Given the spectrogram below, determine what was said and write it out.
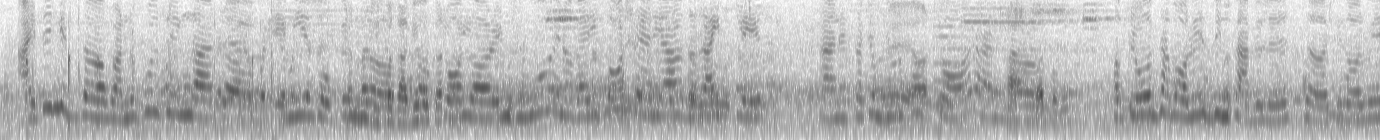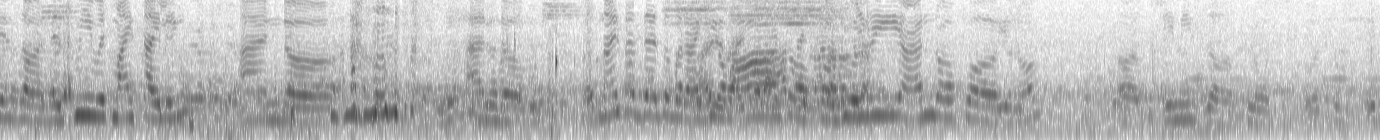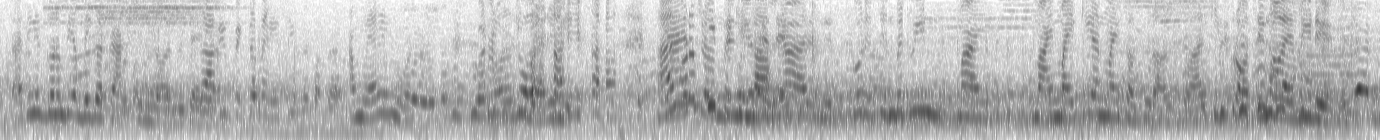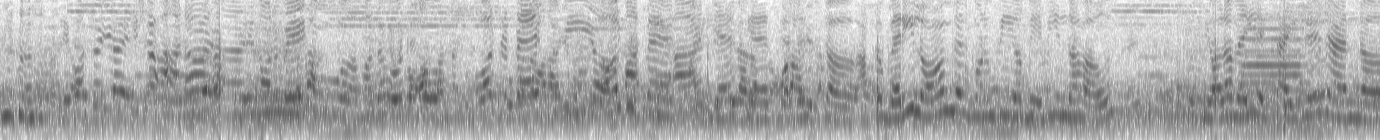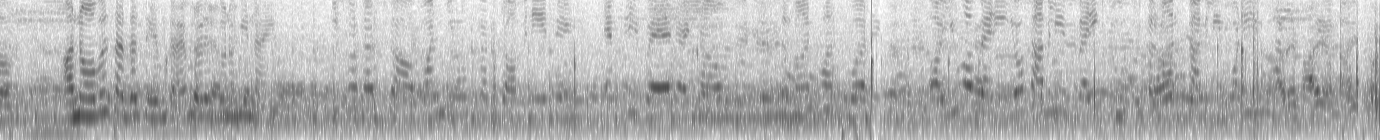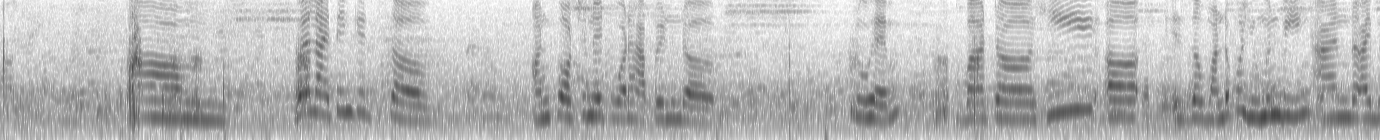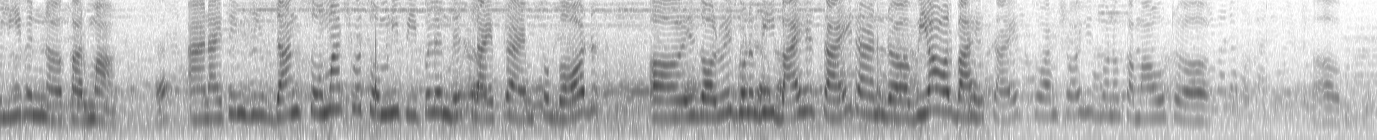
I think it's a wonderful thing that uh, Amy has opened uh, a store here in Juhu in a very posh area, the right place, and it's such a beautiful store. And uh, her clothes have always been fabulous. Uh, she's always uh, helped me with my styling, and uh, and uh, it's nice that there's a variety of art, of uh, jewelry, and of uh, you know uh, Amy's uh, clothes. So it's a, it's I think it's going to be a big attraction here in this so have you picked up anything? I'm wearing what? What the Already store? wearing it. I'm going to keep picking up. Yeah, it's, it's good. It's in between my my Mikey and my Sasural, so I'll keep crossing her every day. Okay. Also, yeah, Isha Ahana uh, is on her way to uh, motherhood, so all prepared to be uh, All prepared. Yes, yes. Just uh, after very long, there's going to be a baby in the house. We all are very excited and uh, are nervous at the same time, but it's going to be nice. Isha, there's uh, one news that's dominating everywhere right now, which is Salman Khan's verdict. Uh, you are very, your family is very close to Salman's family. What do you have to say about? Um, well, I think it's uh, unfortunate what happened uh, to him, but uh, he uh, is a wonderful human being and I believe in uh, karma and I think he's done so much for so many people in this lifetime so God uh, is always going to be by his side and uh, we are all by his side so I'm sure he's going to come out uh,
